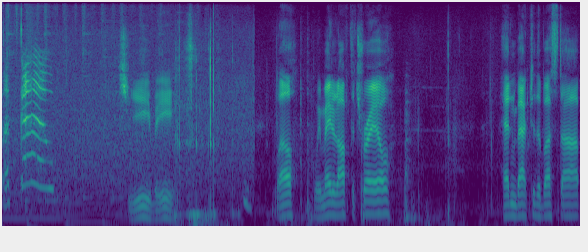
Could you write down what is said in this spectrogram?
Let's go! Gee Well, we made it off the trail. Heading back to the bus stop.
